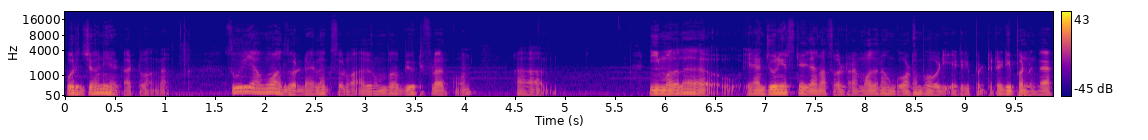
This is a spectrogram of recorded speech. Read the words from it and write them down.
ஒரு ஜேர்னியை காட்டுவாங்க. சூர்யாவும் அதில் ஒரு டைலாக் சொல்லுவான் அது ரொம்ப பியூட்டிஃபுல்லாக இருக்கும். நீ முதல்ல என் ஜூனியர் ஸ்டேஜ் தான் நான் சொல்கிறேன் முதல்ல உங்கள் உடம்ப ஓடி ரெடி பட்டு ரெடி பண்ணுங்கள்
